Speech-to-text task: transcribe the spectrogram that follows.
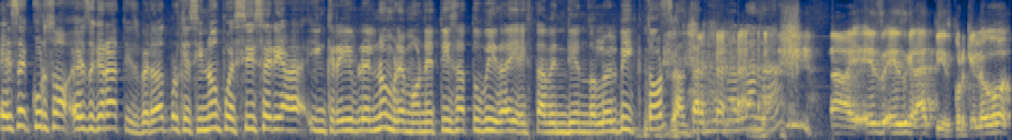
Ese curso es gratis, ¿verdad? Porque si no, pues sí sería increíble el nombre, monetiza tu vida y ahí está vendiéndolo el Víctor, sacando una lana. No, es, es, gratis, porque luego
